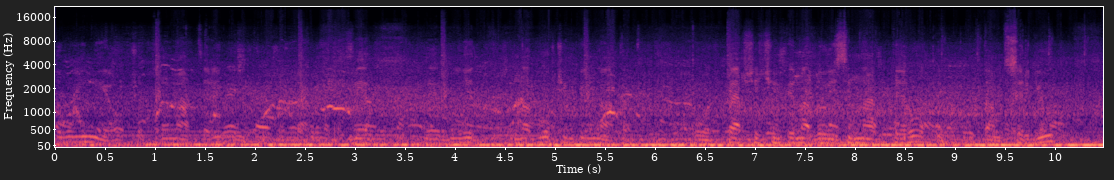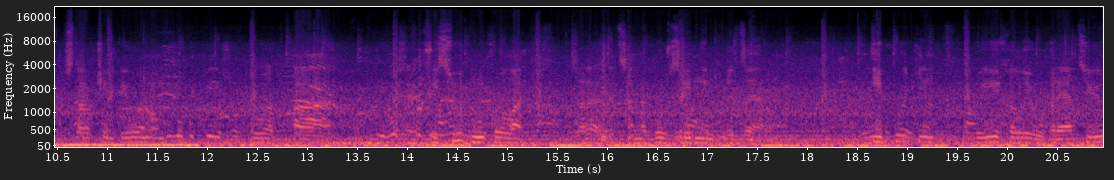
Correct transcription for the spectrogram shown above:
до війни, от 14 років, ми е, були на двох чемпіонатах. От, перший чемпіонат до 18 років, там Сердюк став чемпіоном, от, а е, Фісюк Микола за- саме був срібним призером. І потім поїхали в Грецію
